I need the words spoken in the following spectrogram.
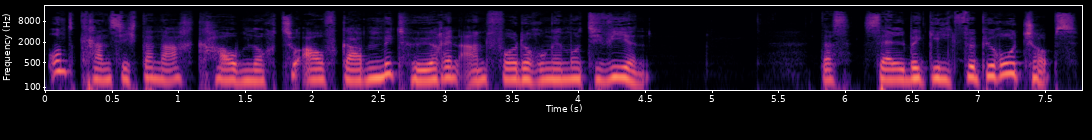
und kann sich danach kaum noch zu Aufgaben mit höheren Anforderungen motivieren. Dasselbe gilt für Bürojobs.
